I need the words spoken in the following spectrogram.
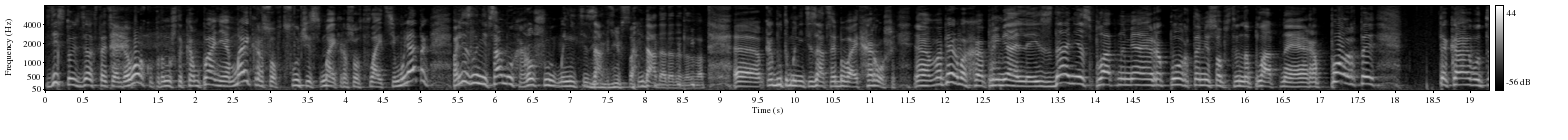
здесь стоит сделать, кстати, оговорку, потому что компания Microsoft, в случае с Microsoft Flight Simulator, полезла не в самую хорошую монетизацию. Не в самую. Да, да, да, да, да. да. Э, как будто монетизация бывает хорошей. Э, во-первых, премиальное издание с платными аэропортами, собственно, платные аэропорты. Такая вот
